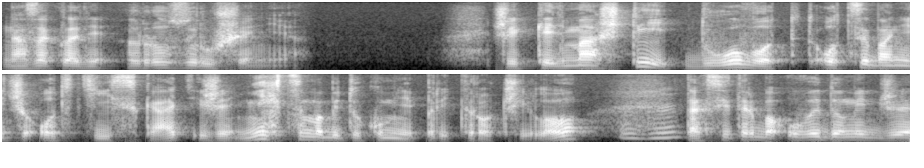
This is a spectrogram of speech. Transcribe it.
na základe rozrušenia. Čiže keď máš ty dôvod od seba niečo odtískať, že nechcem, aby to ku mne prikročilo, uh-huh. tak si treba uvedomiť, že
